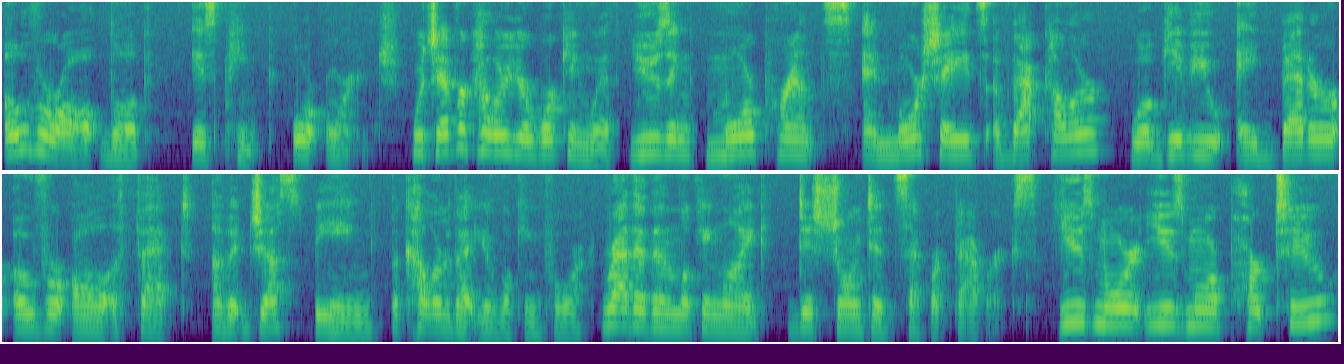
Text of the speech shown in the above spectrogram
overall look is pink or orange. Whichever color you're working with, using more prints and more shades of that color will give you a better overall effect of it just being the color that you're looking for rather than looking like disjointed separate fabrics. Use more, use more part two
